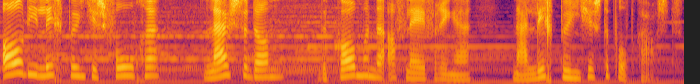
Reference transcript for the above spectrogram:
al die lichtpuntjes volgen? Luister dan de komende afleveringen naar Lichtpuntjes, de podcast.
